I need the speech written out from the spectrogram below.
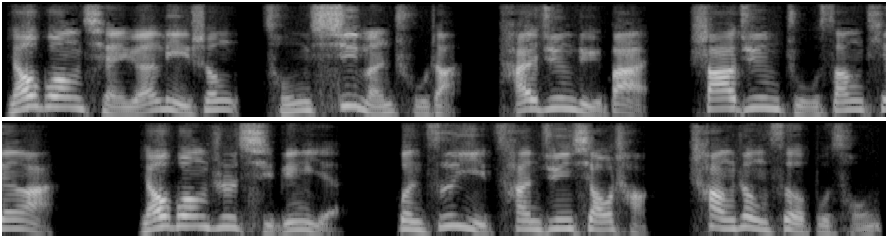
姚光遣袁立生从西门出战，台军屡败，杀军主桑天爱。姚光之起兵也，问资义参军萧畅，畅正色不从。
